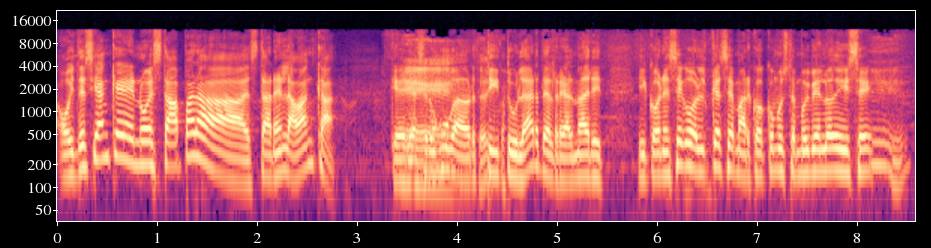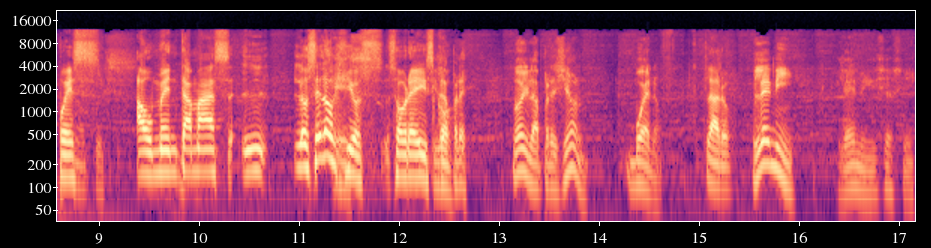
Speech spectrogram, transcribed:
hoy decían que no está para estar en la banca que debería ser un jugador titular del Real Madrid. Y con ese gol que se marcó, como usted muy bien lo dice, pues, pues, aumenta más los elogios sobre Isco. no, y la presión. Bueno. Claro. Lenny. Lenny dice así.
